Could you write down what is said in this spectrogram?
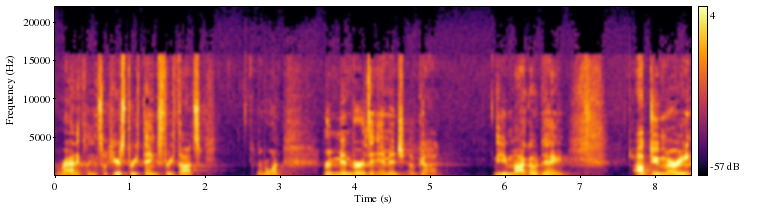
radically. And so, here's three things, three thoughts. Number one, remember the image of God, the Imago Dei. Abdu Murray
